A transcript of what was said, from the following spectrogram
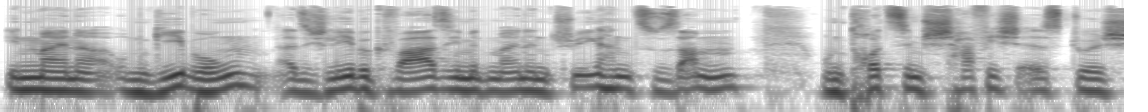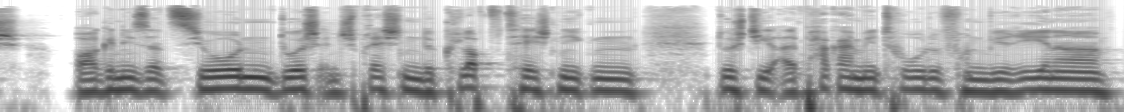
in meiner Umgebung. Also ich lebe quasi mit meinen Triggern zusammen und trotzdem schaffe ich es durch Organisation, durch entsprechende Klopftechniken, durch die Alpaka-Methode von Verena,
